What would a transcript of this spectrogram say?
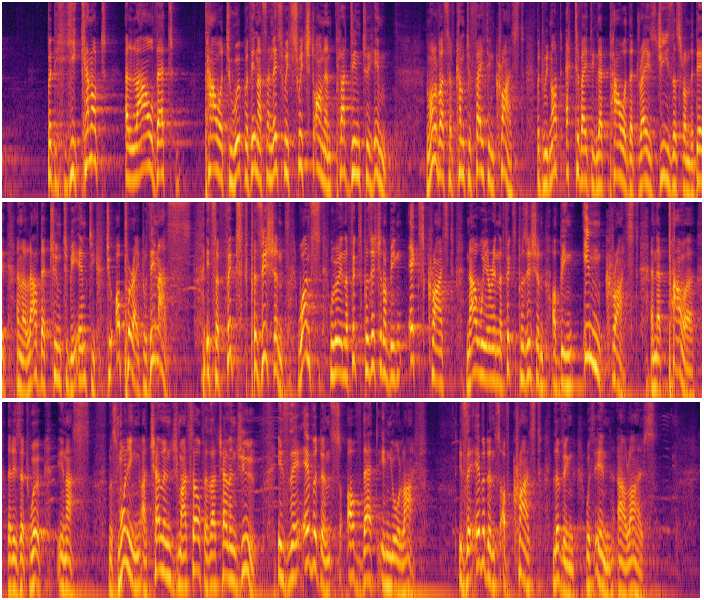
but he cannot allow that power to work within us unless we've switched on and plugged into him. A lot of us have come to faith in Christ, but we're not activating that power that raised Jesus from the dead and allowed that tomb to be empty to operate within us. It's a fixed position. Once we were in the fixed position of being ex Christ, now we are in the fixed position of being in Christ and that power that is at work in us. This morning, I challenge myself as I challenge you. Is there evidence of that in your life? Is there evidence of Christ living within our lives?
